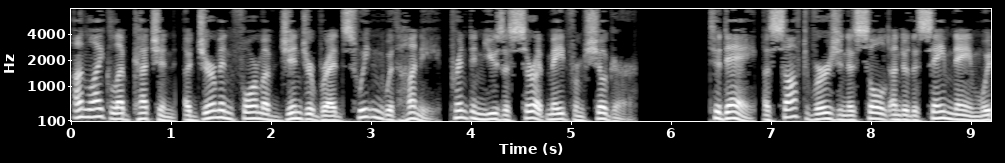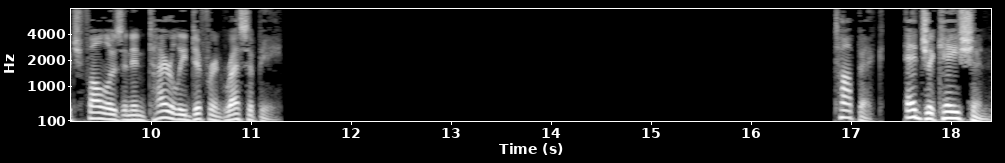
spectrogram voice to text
Unlike Lebkuchen, a German form of gingerbread sweetened with honey, Printen use a syrup made from sugar. Today, a soft version is sold under the same name which follows an entirely different recipe. Education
